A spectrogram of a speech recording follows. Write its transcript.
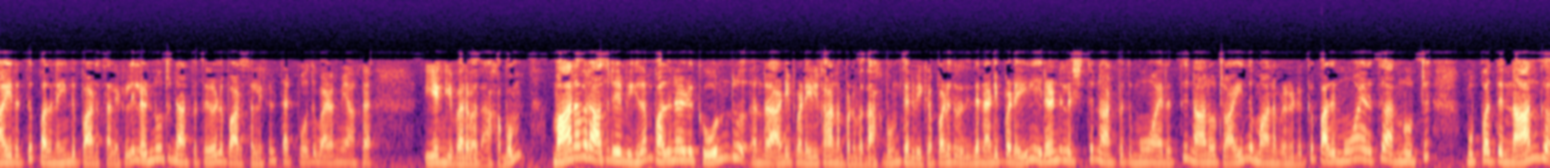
ஆயிரத்து பதினைந்து பாடசாலைகளில் எண்ணூற்று நாற்பத்தி ஏழு பாடசாலைகள் தற்போது வழமையாக இயங்கி வருவதாகவும் மாணவர் ஆசிரியர் விகிதம் பதினேழுக்கு ஒன்று என்ற அடிப்படையில் காணப்படுவதாகவும் தெரிவிக்கப்படுகிறது. இதன் அடிப்படையில் இரண்டு லட்சத்து நாற்பத்தி மூவாயிரத்து நானூற்று ஐந்து மாணவர்களுக்கு பதிமூவாயிரத்து அறுநூற்று முப்பத்து நான்கு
